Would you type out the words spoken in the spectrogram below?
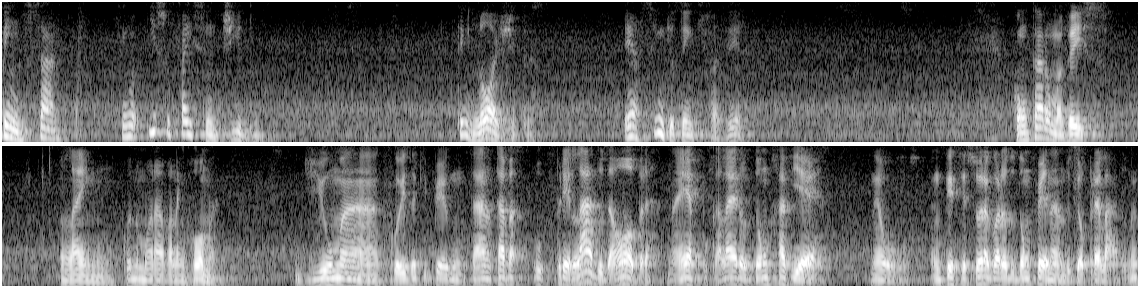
pensar, Senhor, isso faz sentido? Tem lógica? É assim que eu tenho que fazer? Contaram uma vez, lá em, quando eu morava lá em Roma, de uma coisa que perguntaram, estava o prelado da obra, na época, lá era o Dom Javier, né, o antecessor agora do Dom Fernando, que é o prelado, né?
